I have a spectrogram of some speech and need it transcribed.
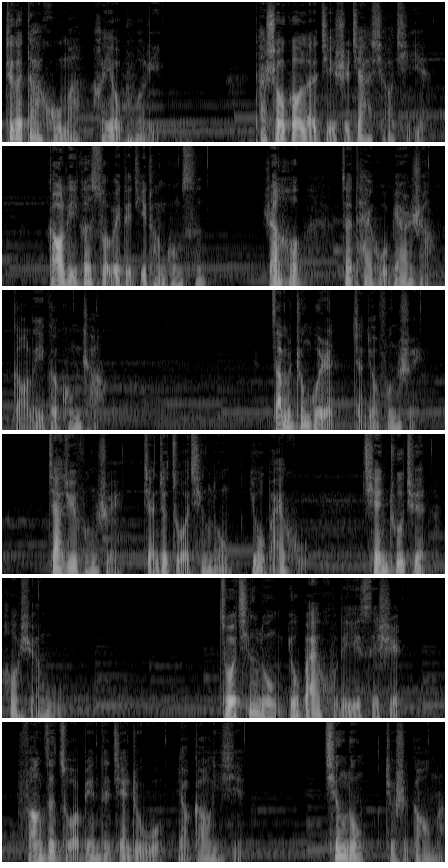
这个大户嘛，很有魄力。他收购了几十家小企业，搞了一个所谓的集团公司，然后在太湖边上搞了一个工厂。咱们中国人讲究风水，家居风水讲究左青龙右白虎，前朱雀后玄武。左青龙右白虎的意思是，房子左边的建筑物要高一些，青龙就是高嘛。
